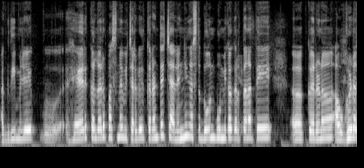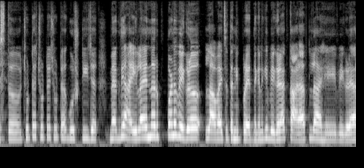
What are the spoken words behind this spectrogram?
अगदी म्हणजे हेअर कलरपासनं विचार कारण ते चॅलेंजिंग असतं. दोन भूमिका करताना ते करणं अवघड असतं. छोट्या छोट्या छोट्या गोष्टी ज्या मी अगदी आयलायनर पण वेगळं लावायचं त्यांनी प्रयत्न केला की वेगळ्या काळातलं आहे वेगळ्या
